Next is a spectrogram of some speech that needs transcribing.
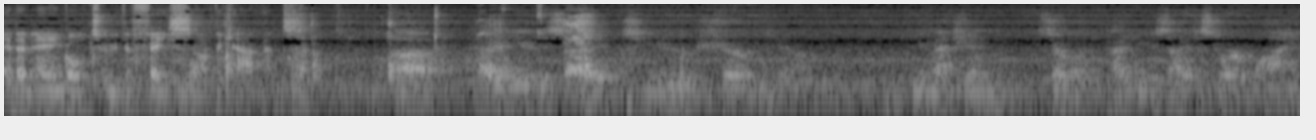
at an angle to the face Right. of the cabinets. Right. Uh, how did you decide to show the, um, you mentioned, so like, how did you decide to store wine?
